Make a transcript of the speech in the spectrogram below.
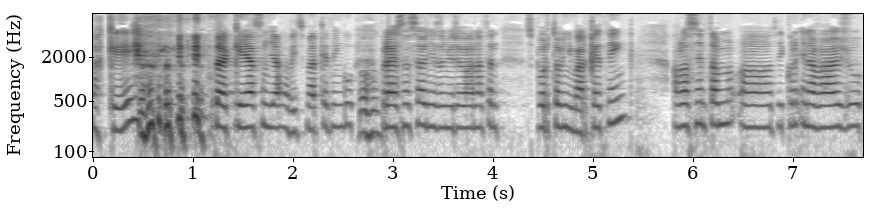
Taky. taky, já jsem dělala víc marketingu. Právě jsem se hodně zaměřovala na ten sportovní marketing. A vlastně tam uh, teď i navážu,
